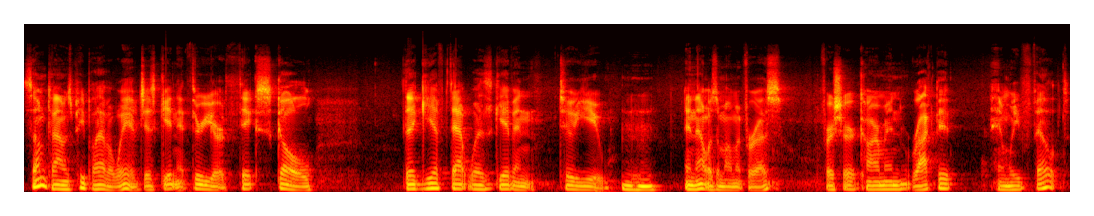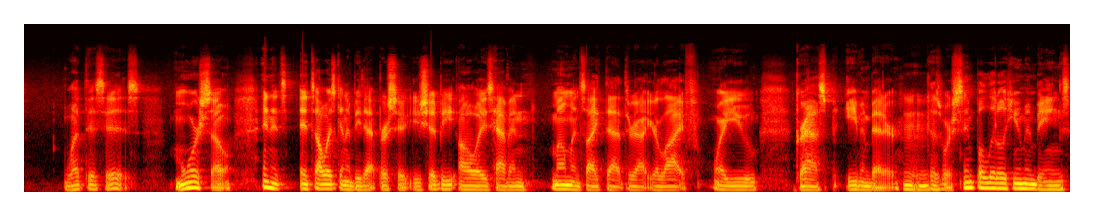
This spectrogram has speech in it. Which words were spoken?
Sometimes people have a way of just getting it through your thick skull the gift that was given to you. Mm-hmm. And that was a moment for us. For sure. Carmen rocked it and we felt what this is more so. And it's it's always going to be that pursuit. You should be always having moments like that throughout your life where you grasp even better Mhm. because we're simple little human beings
